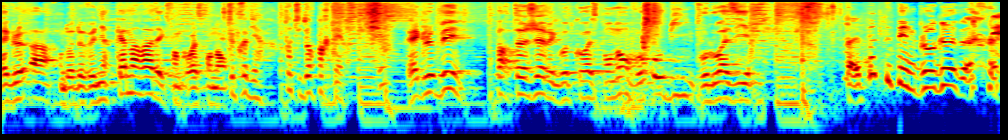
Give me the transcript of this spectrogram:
Règle A, on doit devenir camarade avec son correspondant. Je te préviens, toi tu dors par terre. Règle B, partagez avec votre correspondant vos hobbies, vos loisirs. Je savais pas que t'étais une blogueuse.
